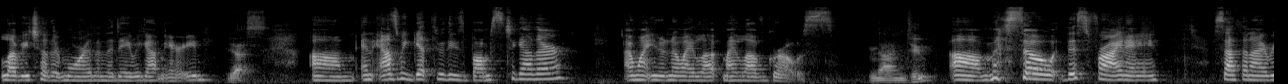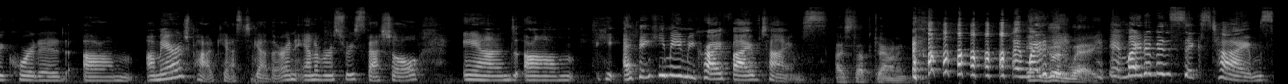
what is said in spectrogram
love each other more than the day we got married. Yes. Um, and as we get through these bumps together, I want you to know I love my love grows. Nine two. Um, so this Friday, Seth and I recorded um, a marriage podcast together, an anniversary special, and um, he, I think he made me cry five times. I stopped counting. I In a good way. It might have been six times.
